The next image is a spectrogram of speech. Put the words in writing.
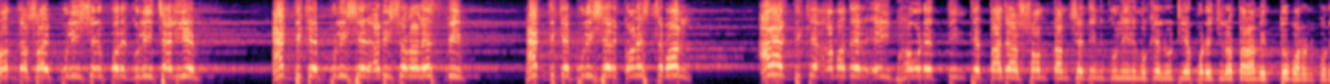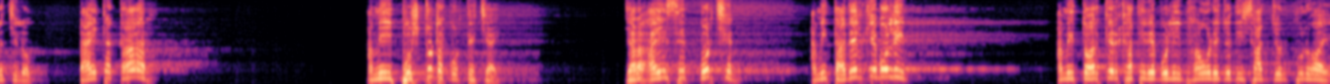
মাদ্রাসায় পুলিশের উপরে গুলি চালিয়ে একদিকে পুলিশের অ্যাডিশনাল এসপি একদিকে পুলিশের কনস্টেবল আর একদিকে আমাদের এই ভাঙড়ের তিনটে তাজা সন্তান সেদিন গুলির মুখে লুটিয়ে পড়েছিল, তারা মৃত্যুবরণ করেছিল। দায়টা কার? আমি এই প্রশ্নটা করতে চাই। যারা আইএসএফ করছেন, আমি তাদেরকে বলি, আমি তর্কের খাতিরে বলি, ভাঙড়ে যদি সাতজন খুন হয়,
